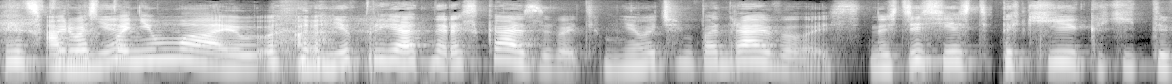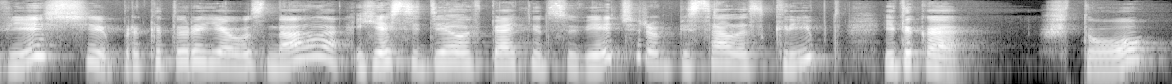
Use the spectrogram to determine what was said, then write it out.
Я теперь А вас мне- понимаю. А мне приятно рассказывать, мне очень понравилось. Но здесь есть такие какие-то вещи, про которые я узнала. Я сидела в пятницу вечером, писала скрипт и такая, что?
